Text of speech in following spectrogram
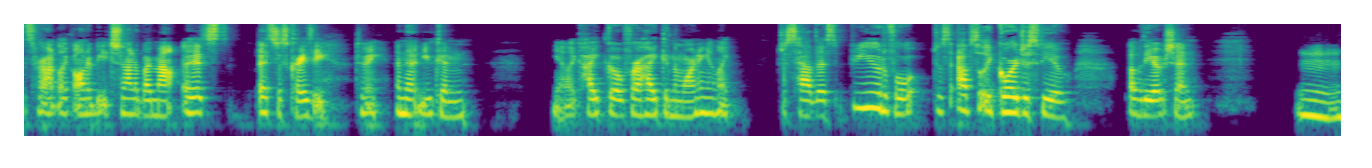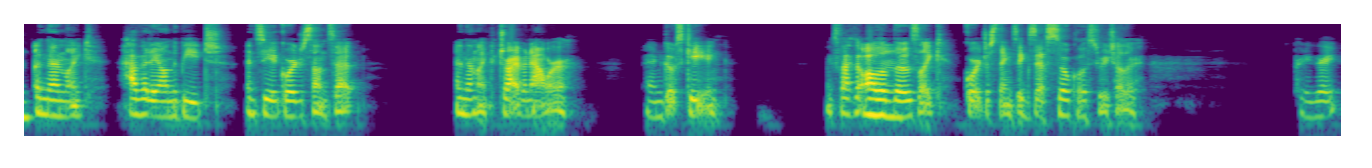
surround like on a beach surrounded by mount it's it's just crazy to me and then you can yeah like hike go for a hike in the morning and like just have this beautiful just absolutely gorgeous view of the ocean Mm. and then like have a day on the beach and see a gorgeous sunset and then like drive an hour and go skiing the fact that all of Mhm. those like gorgeous things exist so close to each other pretty great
